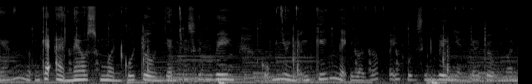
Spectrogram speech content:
gắn những cái announcement của trường dành cho sinh viên, cũng như những kiến nghị và góp ý của sinh viên dành cho trường mình.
